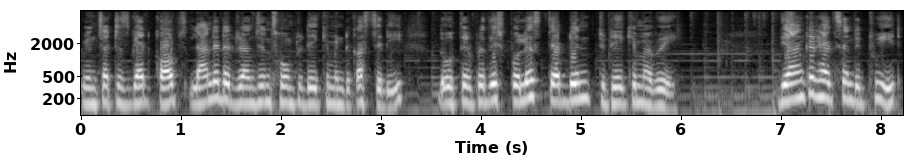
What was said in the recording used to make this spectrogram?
When Chhattisgarh cops landed at Ranjan's home to take him into custody, the Uttar Pradesh police stepped in to take him away. The anchor had sent a tweet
